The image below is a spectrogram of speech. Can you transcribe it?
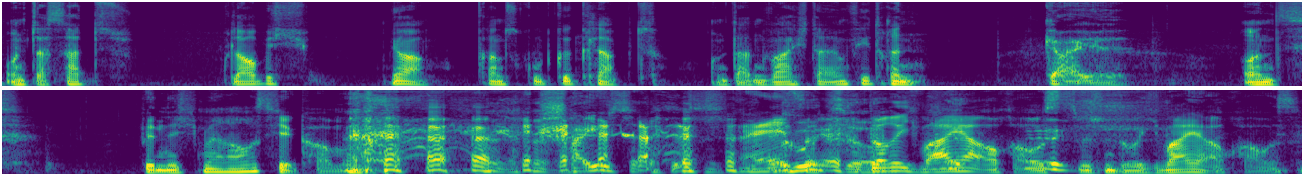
Und das hat, glaube ich, ja, ganz gut geklappt. Und dann war ich da irgendwie drin. Geil. Und bin nicht mehr rausgekommen. Scheiße. Gut so. Doch, ich war ja auch raus zwischendurch. Ich war ja auch raus.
